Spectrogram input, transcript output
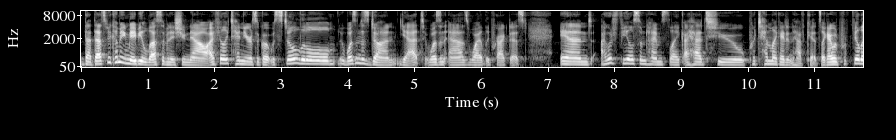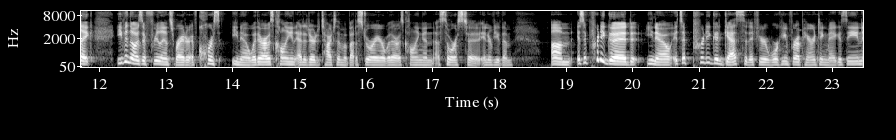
that that's becoming maybe less of an issue now. I feel like 10 years ago, it was still a little, it wasn't as done yet, it wasn't as widely practiced. And I would feel sometimes like I had to pretend like I didn't have kids. Like I would feel like, even though I was a freelance writer, of course, you know, whether I was calling an editor to talk to them about a story or whether I was calling in a source to interview them, um, it's a pretty good, you know, it's a pretty good guess that if you're working for a parenting magazine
